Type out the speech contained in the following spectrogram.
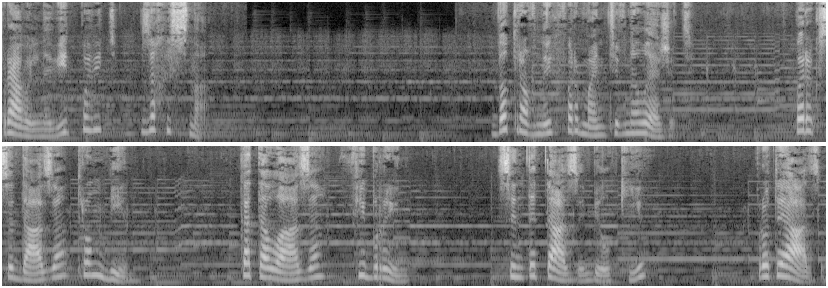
Правильна відповідь захисна. До травних ферментів належать пероксидаза тромбін, каталаза фібрин, синтетази білків, протеази.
